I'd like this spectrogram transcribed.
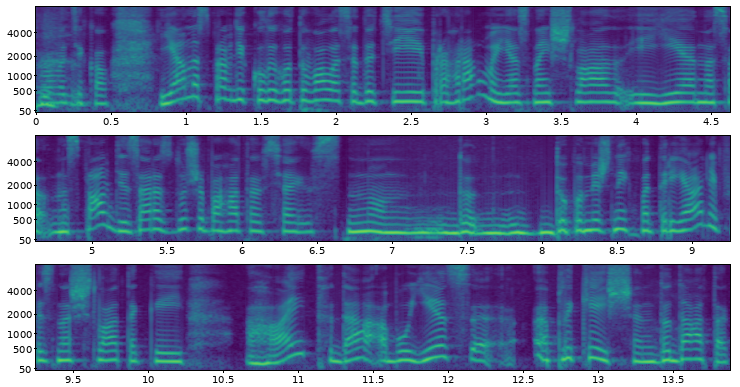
Слово цікаве. Я насправді, коли готувалася до цієї програми, я знайшла і є насправді зараз дуже багато вся ну, допоміжних матеріалів і знайшла такий. Гайд, да, або є application, додаток,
